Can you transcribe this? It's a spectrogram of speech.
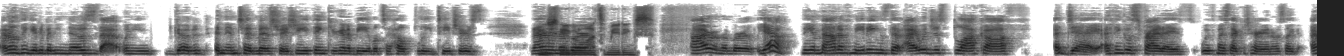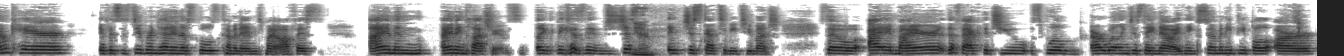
I don't think anybody knows that when you go to and into administration, you think you're going to be able to help lead teachers. And I remember lots of meetings. I remember, yeah, the amount of meetings that I would just block off a day. I think it was Fridays with my secretary, and I was like, I don't care if it's the superintendent of schools coming into my office, I am in I am in classrooms like because it's just yeah. it just got to be too much. So I admire the fact that you will are willing to say no. I think so many people are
